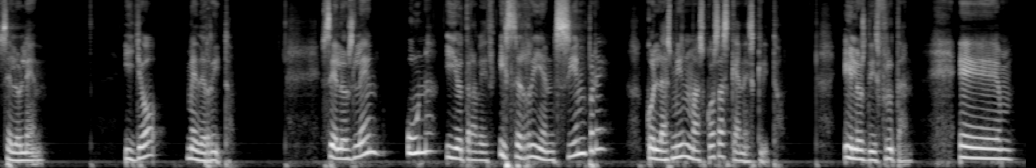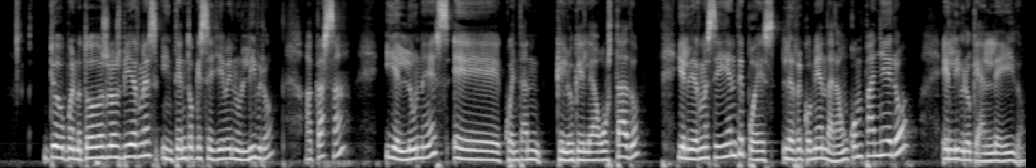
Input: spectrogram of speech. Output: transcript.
se lo leen. Y yo me derrito. Se los leen una y otra vez y se ríen siempre con las mismas cosas que han escrito. Y los disfrutan. Em, yo, bueno, todos los viernes intento que se lleven un libro a casa y el lunes eh, cuentan que lo que le ha gustado y el viernes siguiente pues le recomiendan a un compañero el libro que han leído.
